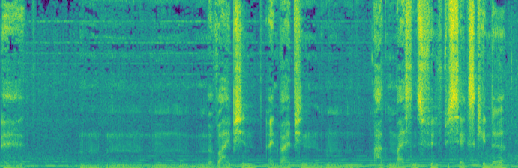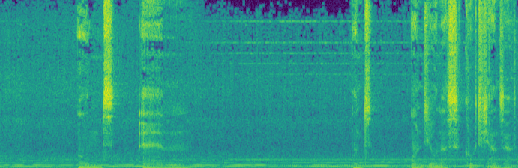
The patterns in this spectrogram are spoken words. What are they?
äh, Weibchen. Ein Weibchen hat meistens fünf bis sechs Kinder und ähm, und und Jonas guckt dich an, und sagt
